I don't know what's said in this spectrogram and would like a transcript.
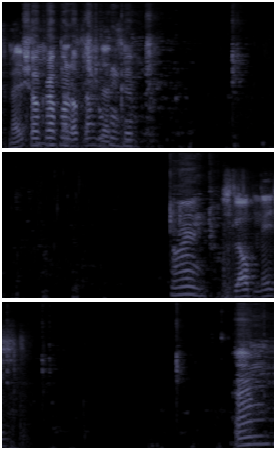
Schmelzen. Ich schau grad mal, ob es Stufen gibt. Nein. Ich glaube nicht. Ähm,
